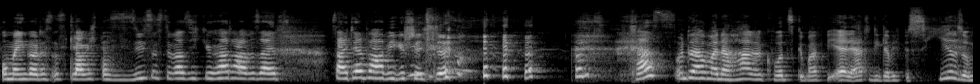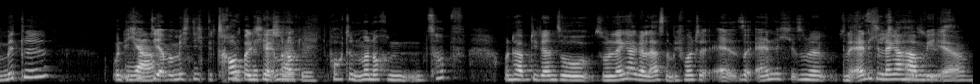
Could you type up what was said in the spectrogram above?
Oh mein Gott, das ist, glaube ich, das Süßeste, was ich gehört habe seit, seit der Barbie-Geschichte. Krass. Und da habe meine Haare kurz gemacht wie er. Der hatte die, glaube ich, bis hier so mittel. Und ich Ja. habe die aber mich nicht getraut, Mit weil ich ja immer noch, ich brauchte immer noch einen, Zopf und habe die dann so, so länger gelassen. Aber ich wollte äh, so ähnlich, so eine, so eine ähnliche Länge haben wie er.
